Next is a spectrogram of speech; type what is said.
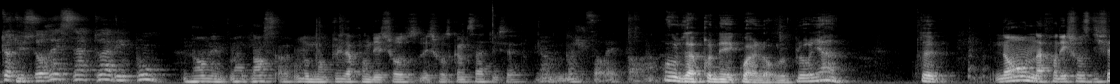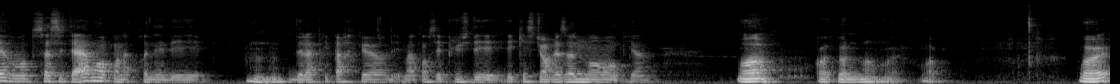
Toi, tu saurais ça, toi, les ponts? Non, mais maintenant, ça- on nous demande plus d'apprendre des choses, des choses comme ça, tu sais. Non, mais moi, je ne saurais pas. hein. Vous apprenez quoi alors Plus rien? Non, on apprend des choses différentes. Ça, c'était avant qu'on apprenait des, Mhm. de l'appris par cœur. Des, maintenant, c'est plus des, des questions à raisonnement ou bien. Ouais, raisonnement, ouais. Ouais. Ouais.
